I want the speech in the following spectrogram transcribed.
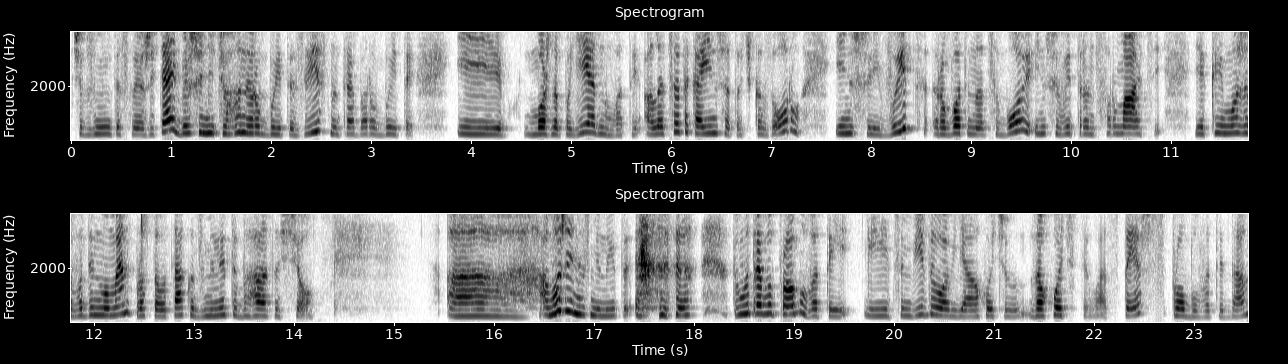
щоб змінити своє життя і більше нічого не робити. Звісно, треба робити. І можна поєднувати, але це така інша точка зору, інший вид роботи над собою, інший вид трансформації, який може в один момент просто отак от змінити багато що. А, а може і не змінити. Тому треба пробувати. І цим відео я хочу заохочити вас теж спробувати да,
